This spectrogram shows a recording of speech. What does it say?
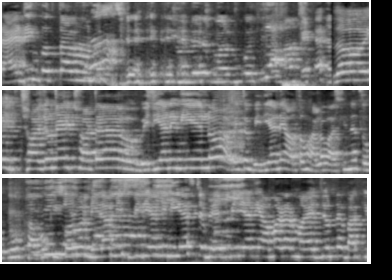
ডায়েটিং করতাম, মনে হচ্ছে। তো ওই ছজনের ছটা বিরিয়ানি নিয়ে এলো। আমি তো বিরিয়ানি অত ভালোবাসি না, তবুও খাব। কি করব? নিরামিষ বিরিয়ানি নিয়ে এসছে ভেজ বিরিয়ানি আমার আর মায়ের জন্য, বাকি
